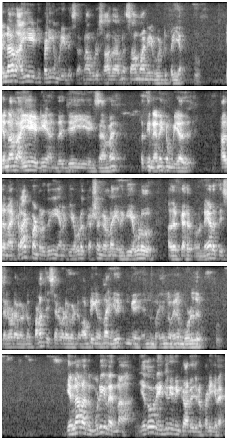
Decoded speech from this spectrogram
என்னால் ஐஐடி படிக்க முடியல சார். நான் ஒரு சாதாரண சாமானிய வீட்டு பையன். என்னால் ஐஐடி அந்த ஜேஇ எக்ஸாமை பற்றி நினைக்க முடியாது. அதை நான் கிராக் பண்ணுறதுக்கு எனக்கு எவ்வளோ கஷ்டங்கள்லாம் இருக்குது எவ்வளோ அதற்காக நேரத்தை செலவிட வேண்டும் பணத்தை செலவிட வேண்டும் அப்படிங்கிறதெல்லாம் இருக்குங்க என்னும் என்னும் என்னும் பொழுது. என்னால் அது முடியலன்னா ஏதோ ஒரு இன்ஜினியரிங் காலேஜில் படிக்கிறேன்.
